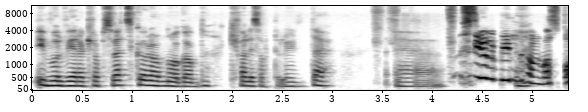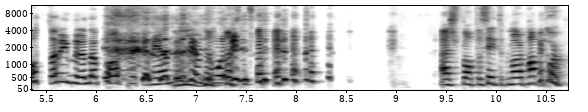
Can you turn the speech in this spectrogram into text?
involverar kroppsvätskor av någon kvalisort eller inte. Eh, Ser du bilden av man spottar in i den där paprikan igen? Det blev dåligt. Här spottas inte på några paprikor.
